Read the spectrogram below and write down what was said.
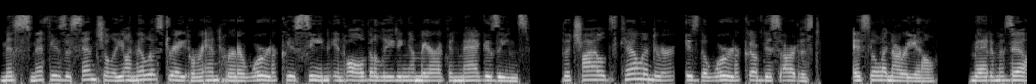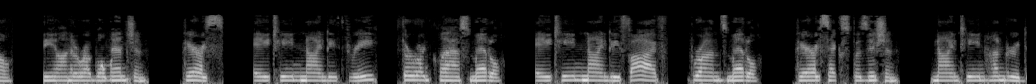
Miss Smith is essentially an illustrator and her work is seen in all the leading American magazines. The Child's Calendar is the work of this artist. Ariel, Mademoiselle, the Honorable Mention, Paris, 1893, third class medal, 1895, bronze medal, Paris Exposition, 1900,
